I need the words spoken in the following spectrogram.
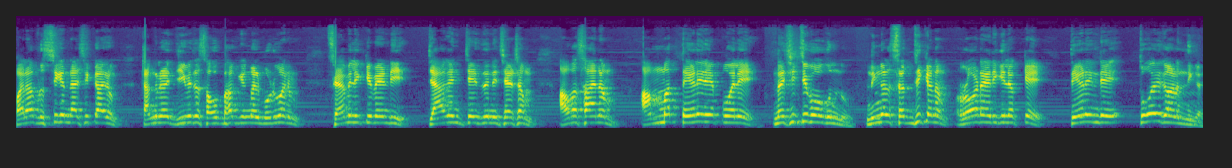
പല വൃശ്ചികൻ രാശിക്കാരും തങ്ങളുടെ ജീവിത സൗഭാഗ്യങ്ങൾ മുഴുവനും ഫാമിലിക്ക് വേണ്ടി ത്യാഗം ചെയ്തതിന് ശേഷം അവസാനം അമ്മ തേളിനെ പോലെ നശിച്ചു പോകുന്നു. നിങ്ങൾ ശ്രദ്ധിക്കണം റോഡരികിലൊക്കെ തേളിന്റെ തോൽ കാണും നിങ്ങൾ.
